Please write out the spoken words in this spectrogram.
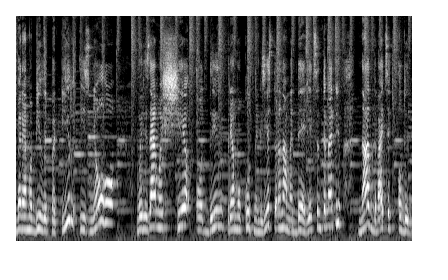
беремо білий папір і з нього вирізаємо ще один прямокутник зі сторонами 9 см на 21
